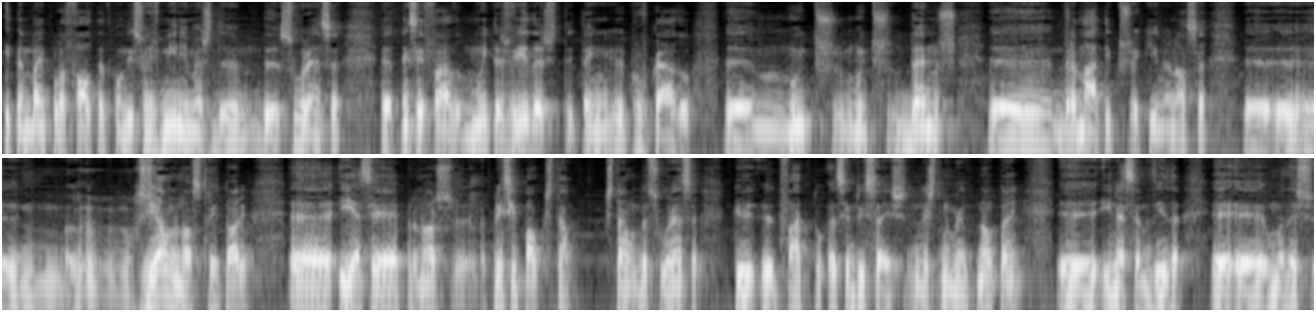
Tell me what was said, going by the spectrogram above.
e também pela falta de condições mínimas de, de segurança, tem ceifado muitas vidas, tem provocado muitos, muitos danos dramáticos aqui na nossa região, no nosso território, e essa é para nós a principal questão questão da segurança que, eh, de facto, a 106 neste momento não tem eh, e, nessa medida, é uma das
